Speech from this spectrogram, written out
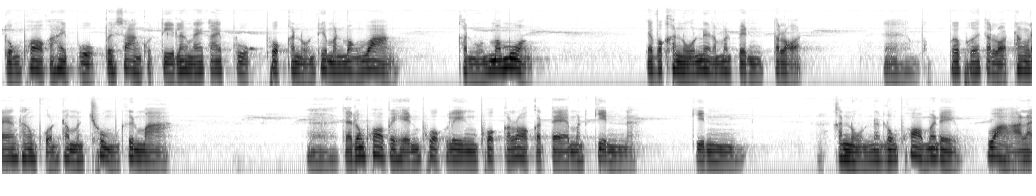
หลวงพ่อก็ให้ปลูกไปสร้างกุฏิล่างไหนก็ให้ปลูกพวกขนุนที่มันว่างๆขนุนมะม่วง แต่ว่าขนุนเนี่ยมันเป็นตลอดเพอเพอตลอดทั้งแรงทั้งผลถ้ามันชุ่มขึ้นมาแต่หลวงพ่อไปเห็นพวกลิง พวกกระรอกกระแตมันกินนะกินขนุนนะหลวงพ่อไม่ได้ว่าอะไร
